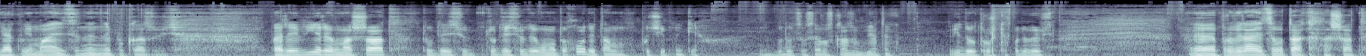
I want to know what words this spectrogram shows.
Як виймається, не, не показують. Перевірив на шат, туди-сюди, туди-сюди воно то ходить, там почіпники. Буду це все розказувати, бо я так відео трошки подивився. Е, провіряється отак на шат.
